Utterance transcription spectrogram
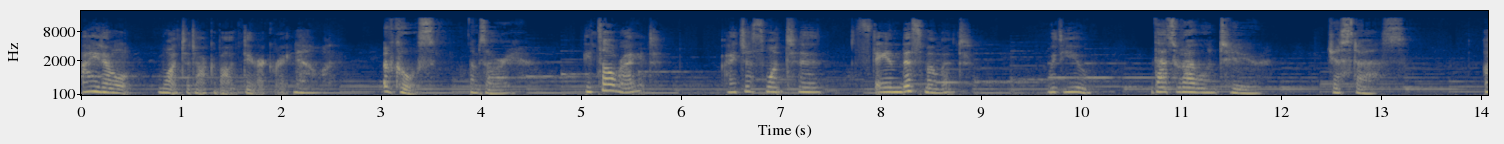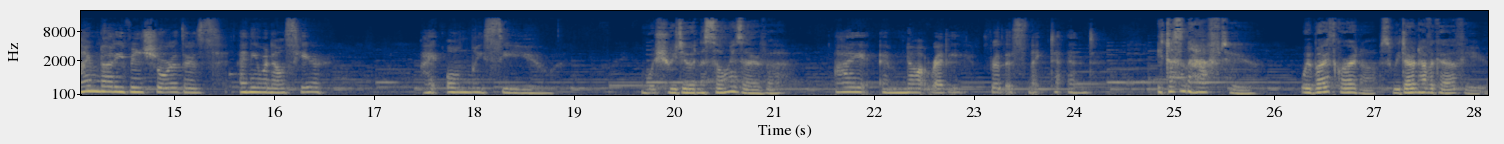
I don't want to talk about Derek right now. Of course. I'm sorry. It's all right. I just want to stay in this moment with you. That's what I want too. Just us. I'm not even sure there's anyone else here. I only see you. What should we do when the song is over? I am not ready for this night to end. It doesn't have to. We're both grown ups. We don't have a curfew.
